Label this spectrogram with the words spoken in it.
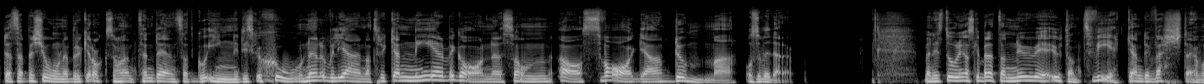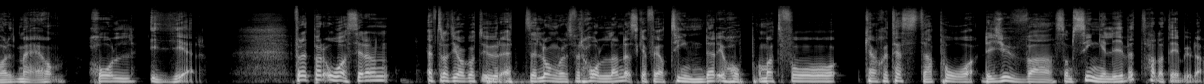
Dessa personer brukar också ha en tendens att gå in i diskussioner och vill gärna trycka ner veganer som ja, svaga, dumma och så vidare. Men historien jag ska berätta nu är utan tvekan det värsta jag varit med om. Håll i er. För ett par år sedan, efter att jag gått ur ett långvarigt förhållande, skaffade jag Tinder i hopp om att få kanske testa på det ljuva som singellivet hade att erbjuda.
